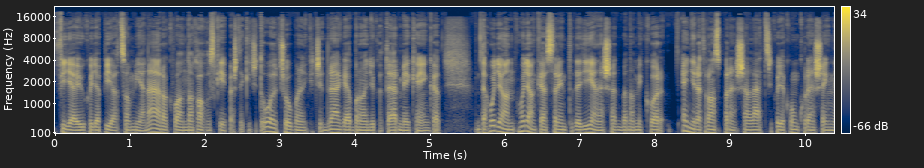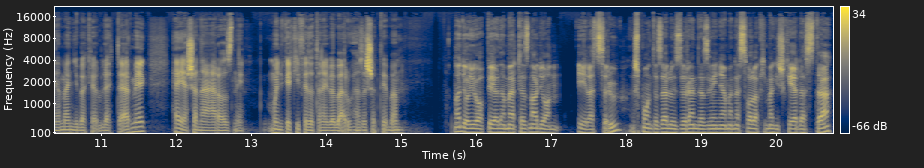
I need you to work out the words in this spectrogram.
figyeljük, hogy a piacon milyen árak vannak, ahhoz képest egy kicsit olcsóbban, egy kicsit drágábban adjuk a termékeinket. De hogyan, hogyan kell szerinted egy ilyen esetben, amikor ennyire transzparensen látszik, hogy a konkurenseinknél mennyibe kerül egy termék, helyesen árazni? Mondjuk egy kifejezetten egy webáruház esetében. Nagyon jó a példa, mert ez nagyon életszerű, és pont az előző rendezvényemen ezt valaki meg is kérdezte,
